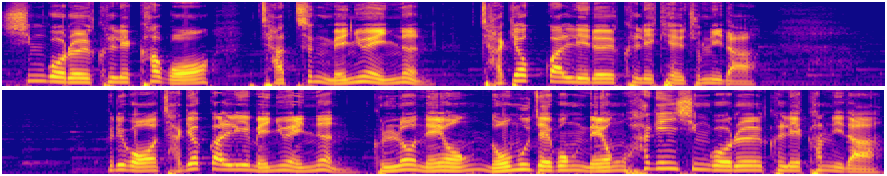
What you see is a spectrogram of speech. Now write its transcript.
신고를 클릭하고 좌측 메뉴에 있는 자격관리를 클릭해 줍니다. 그리고 자격관리 메뉴에 있는 근로내용, 노무제공 내용 확인 신고를 클릭합니다.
